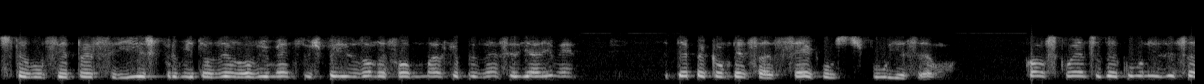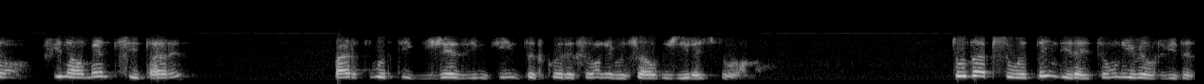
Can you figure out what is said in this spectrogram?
estabelecer parcerias que permitam o desenvolvimento dos países onde a fome marca presença diariamente, até para compensar séculos de expoliação consequentes da colonização. Finalmente, citar parte do artigo 25 da Declaração Universal dos Direitos do Homem. Toda a pessoa tem direito a um nível de vida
